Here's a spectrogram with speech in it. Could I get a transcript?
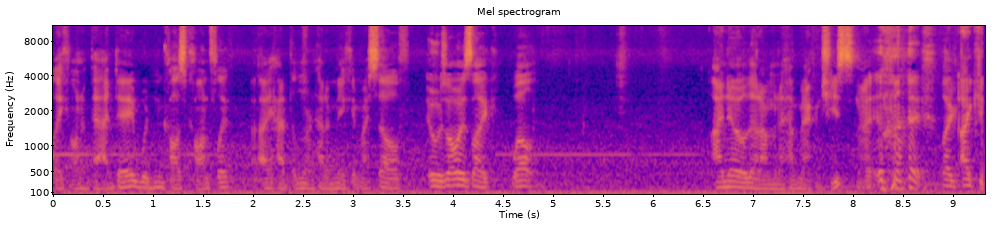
like on a bad day wouldn't cause conflict. I had to learn how to make it myself. It was always like, well, I know that I'm gonna have mac and cheese tonight. like I could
